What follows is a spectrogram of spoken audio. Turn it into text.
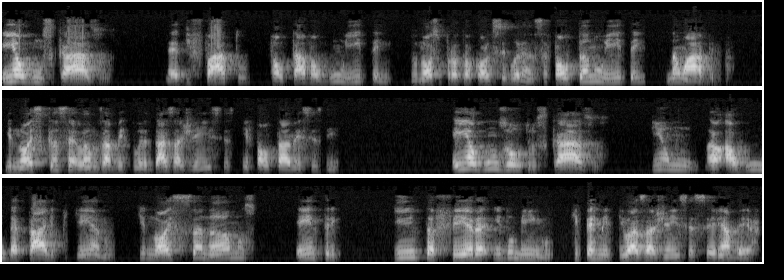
Em alguns casos, né, de fato, faltava algum item do nosso protocolo de segurança. Faltando um item, não abre e nós cancelamos a abertura das agências que faltaram esses itens. Em alguns outros casos, tinha um, algum detalhe pequeno que nós sanamos entre quinta-feira e domingo, que permitiu as agências serem abertas.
